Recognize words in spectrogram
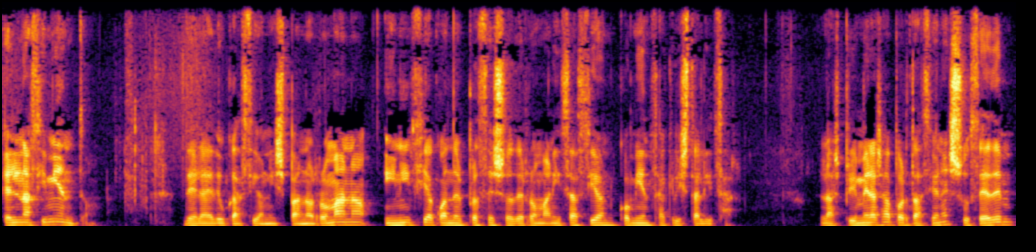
El nacimiento de la educación hispano-romana inicia cuando el proceso de romanización comienza a cristalizar. Las primeras aportaciones suceden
